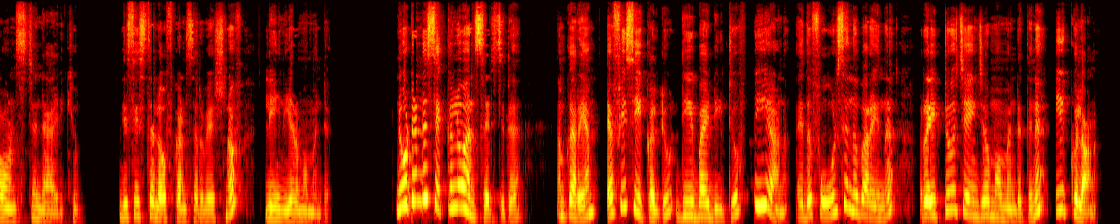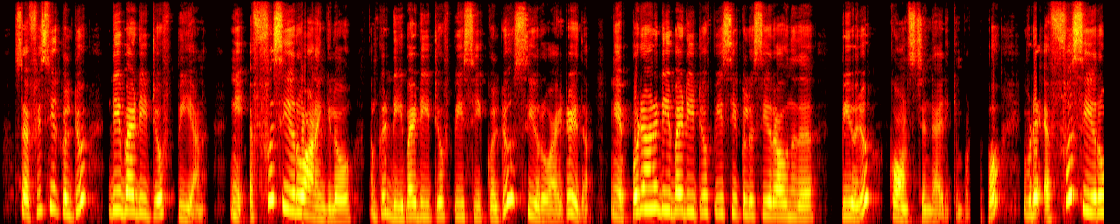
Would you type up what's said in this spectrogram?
കോൺസ്റ്റന്റ് ആയിരിക്കും. This is the law of conservation of linear moment ന്യൂട്ടന്റെ സെക്കൻഡ് ലോ അനുസരിച്ചിട്ട് നമുക്കറിയാം F is equal to D by D T of P ആണ്. അതായത് ഫോഴ്സ് എന്ന് പറയുന്നത് റേറ്റ് ഓഫ് ചേഞ്ച് ഓഫ് മൊമെന്റത്തിന് ഈക്വൽ ആണ്. So F is equal to D by D T of P ആണ്. ഇനി എഫ് സീറോ ആണെങ്കിലോ നമുക്ക് D by D T of P C equal to zero ആയിട്ട് എഴുതാം. ഇനി എപ്പോഴാണ് D by D T of P C equal to zero ആവുന്നത്? പി ഒരു കോൺസ്റ്റന്റ് ആയിരിക്കുമ്പോൾ. അപ്പോൾ ഇവിടെ എഫ് സീറോ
